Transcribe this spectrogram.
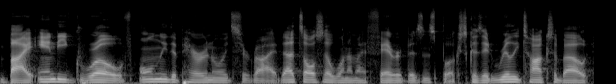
by Andy Grove, Only the Paranoid Survive. That's also one of my favorite business books because it really talks about,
